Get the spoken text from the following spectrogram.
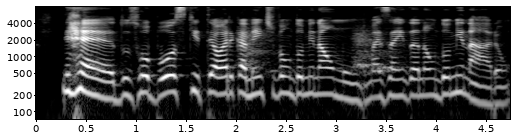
é, dos robôs que teoricamente vão dominar o mundo, mas ainda não dominaram.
